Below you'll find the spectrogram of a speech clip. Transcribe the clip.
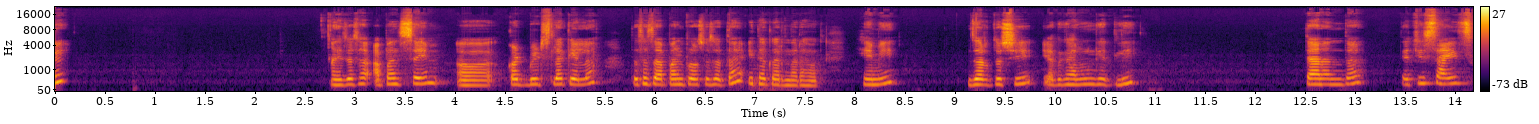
आहे? आणि जसं आपण सेम कट बीट्सला केलं तसंच आपण प्रोसेस आता इथं करणार आहोत. हे मी जरदोशी यात घालून घेतली. त्यानंतर त्याची साईज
